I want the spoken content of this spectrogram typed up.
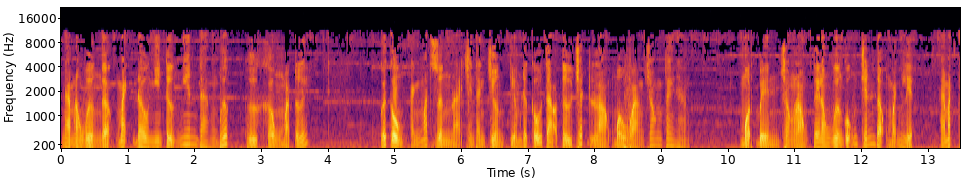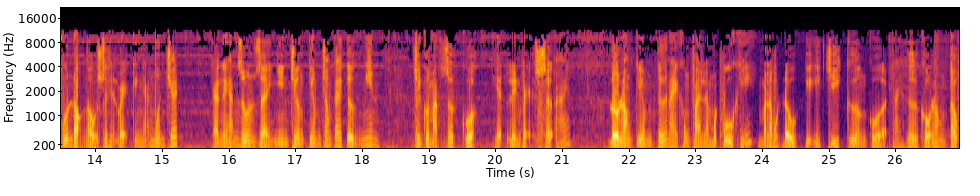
Nam Long Vương ngẩng mạnh đầu nhìn tự nhiên đang bước hư không mà tới. Cuối cùng ánh mắt dừng lại trên thanh trường kiếm được cấu tạo từ chất lỏng màu vàng trong tay nàng. Một bên trong lòng Tây Long Vương cũng chấn động mãnh liệt, hai mắt vốn đỏ ngầu xuất hiện vẻ kinh hãi muốn chết. Cả người hắn run rẩy nhìn trường kiếm trong tay tự nhiên, trên khuôn mặt rốt cuộc hiện lên vẻ sợ hãi. Đồ Long kiếm tứ này không phải là một vũ khí mà là một đấu kỹ trí cường của Thái Hư cổ Long tộc.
